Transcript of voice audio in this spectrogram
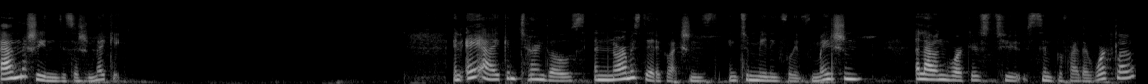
and machine decision-making. An AI can turn those enormous data collections into meaningful information, allowing workers to simplify their workload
